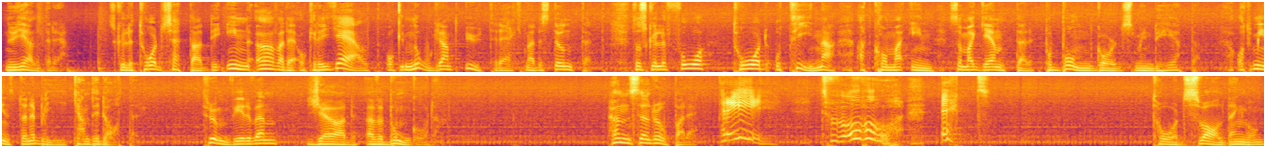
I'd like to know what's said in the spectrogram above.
Nu gällde det. Skulle Tord sätta det inövade och rejält och noggrant uträknade stuntet som skulle få Tord och Tina att komma in som agenter på Bondgårdsmyndigheten. Åtminstone bli kandidater. Trumvirveln ljöd över bondgården. Hönsen ropade Tre, två, ett. Tord svalde en gång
